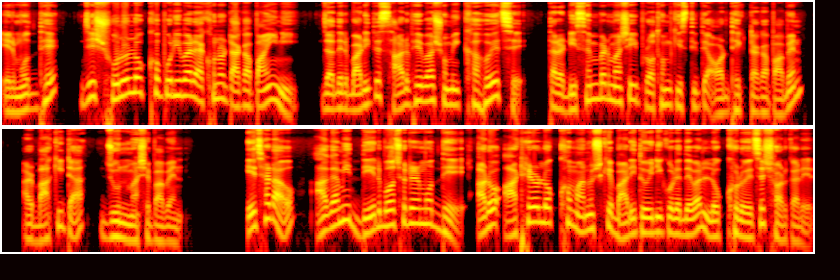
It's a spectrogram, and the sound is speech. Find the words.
এর মধ্যে যে ষোলো লক্ষ পরিবার এখনও টাকা পায়নি, যাদের বাড়িতে সার্ভে বা সমীক্ষা হয়েছে তারা ডিসেম্বর মাসেই প্রথম কিস্তিতে অর্ধেক টাকা পাবেন আর বাকিটা জুন মাসে পাবেন। এছাড়াও আগামী দেড় বছরের মধ্যে আরও আঠেরো লক্ষ মানুষকে বাড়ি তৈরি করে দেওয়ার লক্ষ্য রয়েছে সরকারের।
